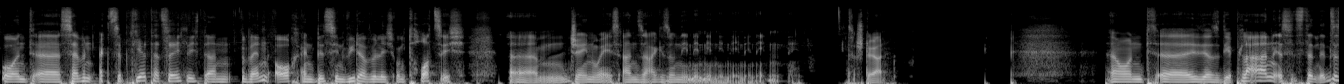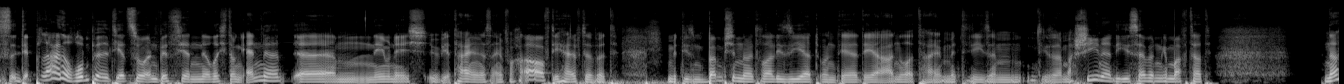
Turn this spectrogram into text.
Und äh, Seven akzeptiert tatsächlich dann, wenn auch ein bisschen widerwillig und trotzig, ähm, Janeways Ansage so, nee, nee, nee, nee, nee, nee, nee, nee, zerstören. Und äh, also der Plan ist jetzt dann, das, der Plan rumpelt jetzt so ein bisschen Richtung Ende, ähm, nämlich wir teilen es einfach auf, die Hälfte wird mit diesem Bömpchen neutralisiert und der, der andere Teil mit diesem, dieser Maschine, die Seven gemacht hat. Na?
